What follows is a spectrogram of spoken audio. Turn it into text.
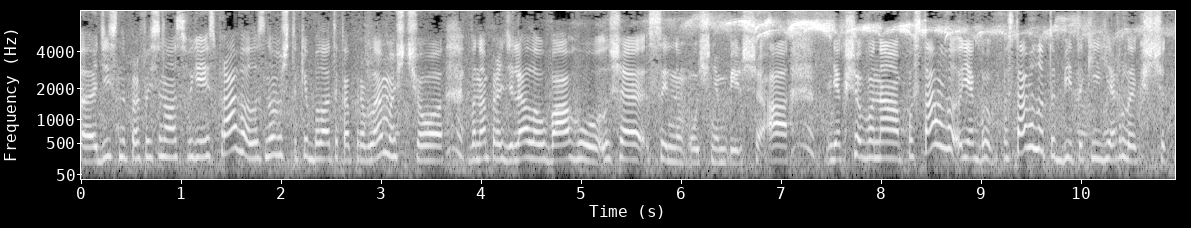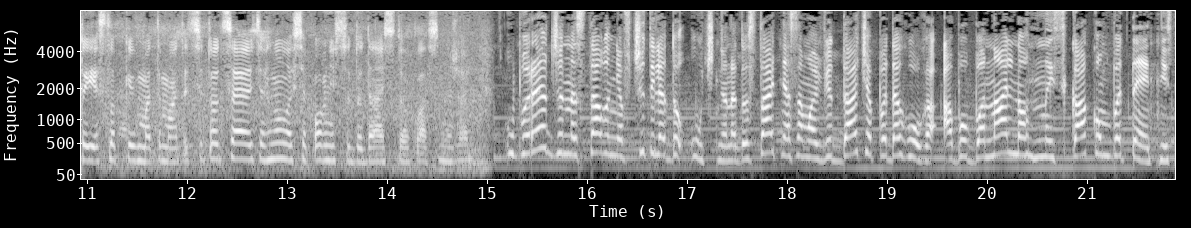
е, дійсно професіонал своєї справи, але знову ж таки була така проблема, що вона приділяла увагу лише сильним учням більше. А якщо вона поставила, якби поставила тобі такий ярлик, що ти слабкий в математиці, то це тягнулося повністю до 11 класу. На жаль. Упереджене ставлення вчителя до учня, недостатня самовіддача педагога або банально низька компетентність.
